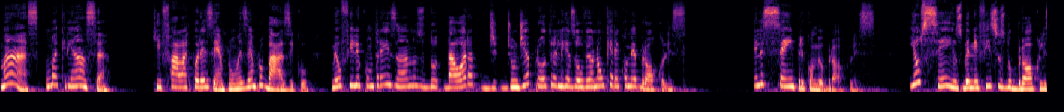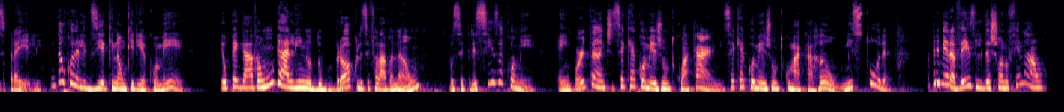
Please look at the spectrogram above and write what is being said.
Mas, uma criança que fala, por exemplo, um exemplo básico. Meu filho, com três anos, do, da hora de, de um dia para outro, ele resolveu não querer comer brócolis. Ele sempre comeu brócolis. E eu sei os benefícios do brócolis para ele. Então, quando ele dizia que não queria comer, eu pegava um galinho do brócolis e falava: não, você precisa comer. É importante. Você quer comer junto com a carne? Você quer comer junto com o macarrão? Mistura. A primeira vez ele deixou no final.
